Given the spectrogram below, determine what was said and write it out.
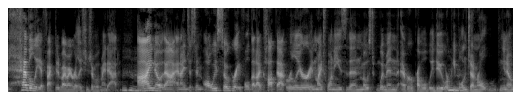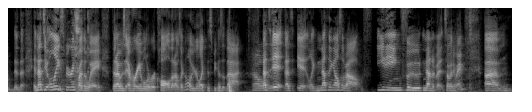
heavily affected by my relationship with my dad Mhm. I know that, and I just am always so grateful that I caught that earlier in my 20s than most women ever probably do, or people in general, you know, did that. And that's the only experience, by the way, that I was ever able to recall that I was like, oh, you're like this because of that. Oh, That's really? it. That's it. Like nothing else about eating, food, none of it. So, anyway, um,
